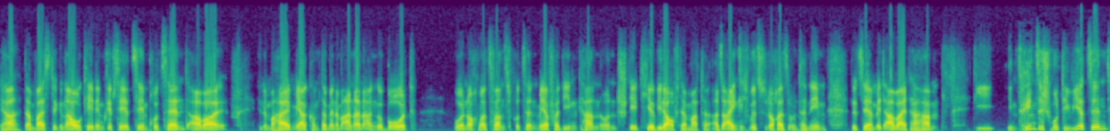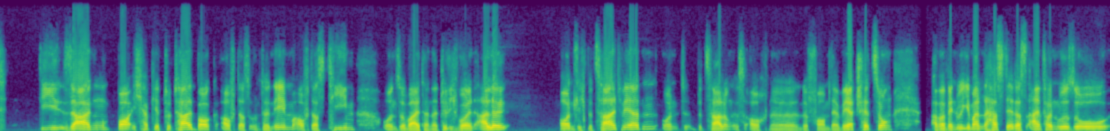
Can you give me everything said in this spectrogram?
Ja, dann weißt du genau, okay, dem gibst du jetzt 10 Prozent, aber in einem halben Jahr kommt er mit einem anderen Angebot, wo er nochmal 20 Prozent mehr verdienen kann und steht hier wieder auf der Matte. Also eigentlich willst du doch als Unternehmen, willst du ja Mitarbeiter haben, die intrinsisch motiviert sind, die sagen, boah, ich habe hier total Bock auf das Unternehmen, auf das Team und so weiter. Natürlich wollen alle ordentlich bezahlt werden und Bezahlung ist auch eine, eine Form der Wertschätzung. Aber wenn du jemanden hast, der das einfach nur so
